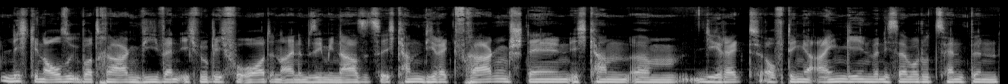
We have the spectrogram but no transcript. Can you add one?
nicht genauso übertragen, wie wenn ich wirklich vor Ort in einem Seminar sitze. Ich kann direkt Fragen stellen, ich kann ähm, direkt auf Dinge eingehen, wenn ich selber Dozent bin.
